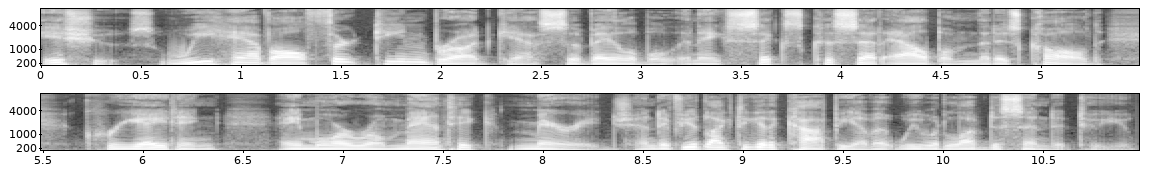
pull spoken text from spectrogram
issues. We have all 13 broadcasts available in a six cassette album that is called creating a more romantic marriage. And if you'd like to get a copy of it we would love to send it to you.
